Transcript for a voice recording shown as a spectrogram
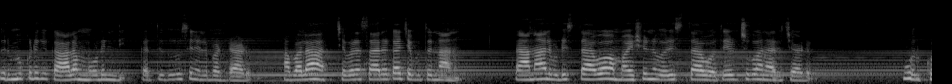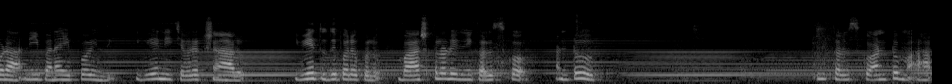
దుర్ముఖుడికి కాలం మూడింది. కత్తి దూసి నిలబడ్డాడు. అబలా చివరిసారిగా చెబుతున్నాను. ప్రాణాలు విడిస్తావో మహిషుని వరిస్తావో తేల్చుకొని అరిచాడు. మూర్ఖుడా నీ పని అయిపోయింది. ఇవే నీ చివరి క్షణాలు. ఇవే తుది పలుకులు. భాస్కరుడి నీ కలుసుకో అంటూ నీ కలుసుకో అంటూ మహా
